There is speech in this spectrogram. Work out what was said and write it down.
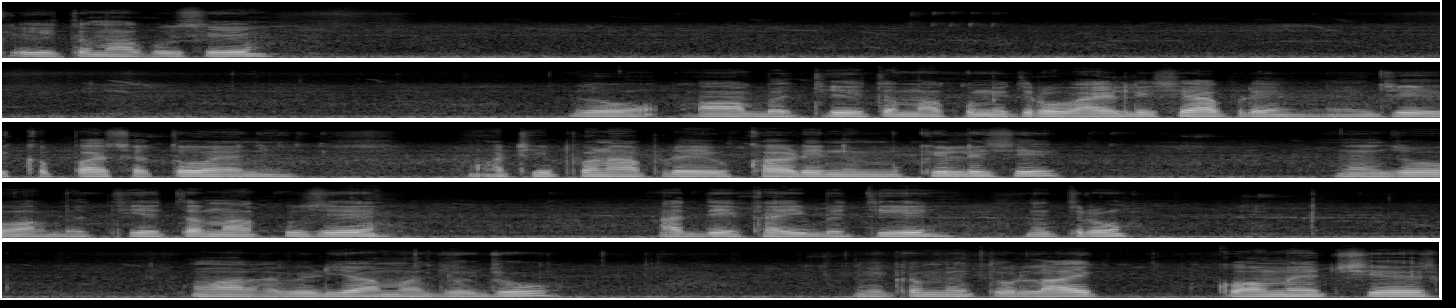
કેવી તમાકુ છે? જો આ બધી તમાકુ મિત્રો વાયેલી છે આપણે. જે કપાસ હતો એની માઠી પણ આપણે ઉખાડીને મૂકેલી છે. ને જો આ બધી તમાકુ છે. આ દેખાય બધી મિત્રો. અમારા વિડીયામાં જોજો. ને ગમે તો લાઈક કોમેન્ટ શેર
